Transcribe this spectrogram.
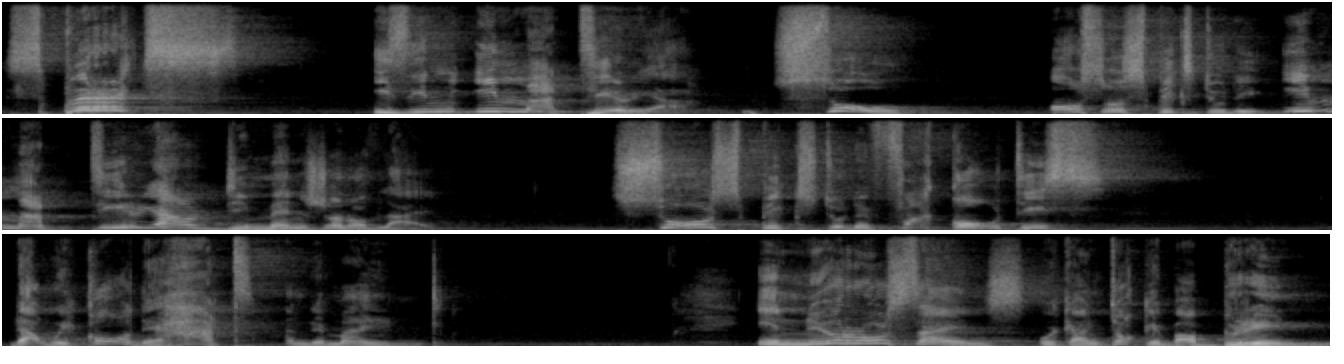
Spirit is in immaterial. Soul also speaks to the immaterial dimension of life. Soul speaks to the faculties that we call the heart and the mind. In neuroscience, we can talk about brain.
